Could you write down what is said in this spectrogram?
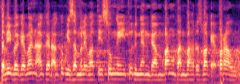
Tapi bagaimana agar aku bisa melewati sungai itu dengan gampang tanpa harus pakai perahu?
